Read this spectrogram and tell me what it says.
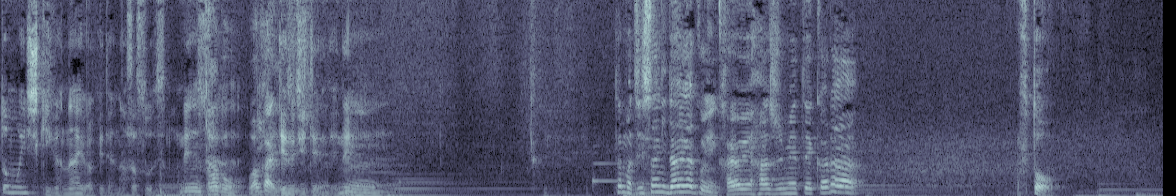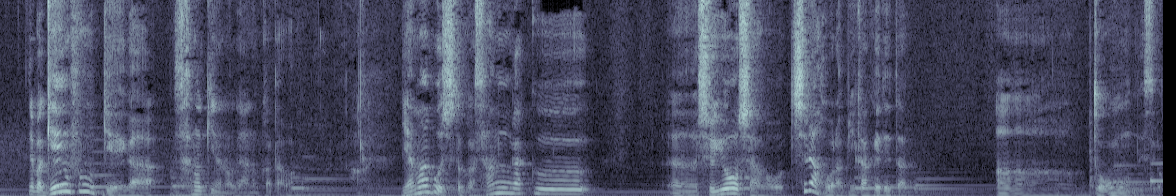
とも意識がないわけではなさそうですもんね、うん多分若いてる時点でね、うん。でも実際に大学に通い始めてからふとやっぱ原風景が讃岐なのであの方は。山伏とか山岳、うん修行者をちらほら見かけてたあと思うんですよ。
